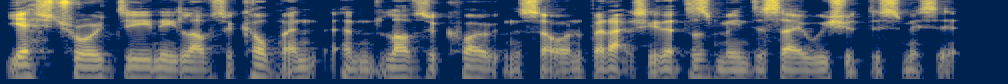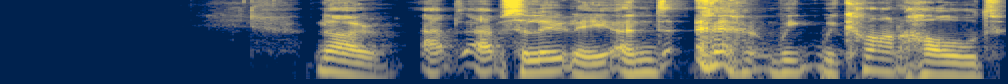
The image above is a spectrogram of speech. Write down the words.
yes, Troy Deeney loves a comment and loves a quote and so on, but actually, that doesn't mean to say we should dismiss it. No, ab- absolutely, and we we can't hold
